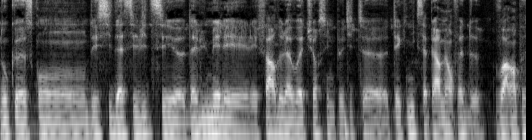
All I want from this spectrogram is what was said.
Donc euh, ce qu'on décide assez vite, c'est euh, d'allumer les, les, phares de la voiture. C'est une petite euh, technique, ça permet en fait de voir un peu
